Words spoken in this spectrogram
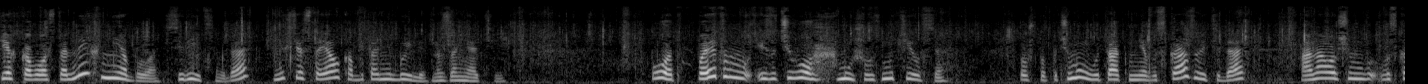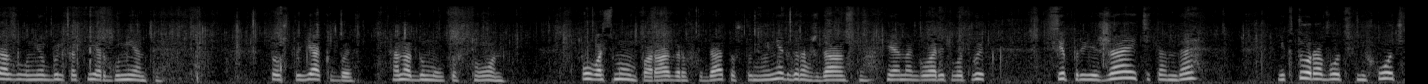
тех, кого остальных не было, сирийцев, да, у них все стоял, как будто они были на занятии. Вот, поэтому из-за чего муж возмутился, то, что почему вы так мне высказываете, да, она, в общем, вы- высказывала, у нее были какие аргументы. То, что якобы она думала, то, что он по восьмому параграфу, да, то, что у него нет гражданства. И она говорит, вот вы все приезжаете там, да, никто работать не хочет,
